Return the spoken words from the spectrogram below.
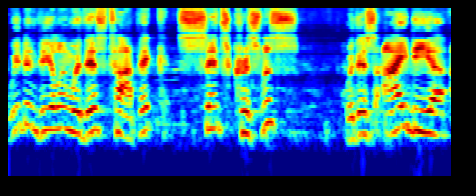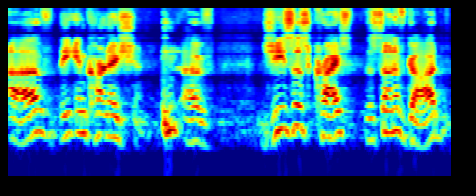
We've been dealing with this topic since Christmas, with this idea of the incarnation of Jesus Christ, the Son of God,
